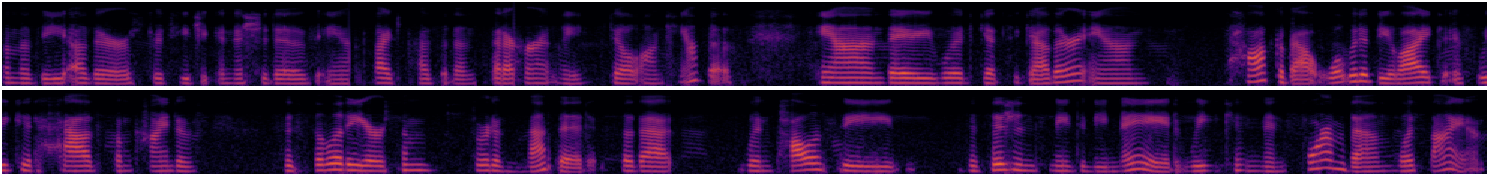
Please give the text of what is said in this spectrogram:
some of the other strategic initiative and vice presidents that are currently still on campus. And they would get together and talk about what would it be like if we could have some kind of facility or some sort of method so that when policy decisions need to be made, we can inform them with science.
